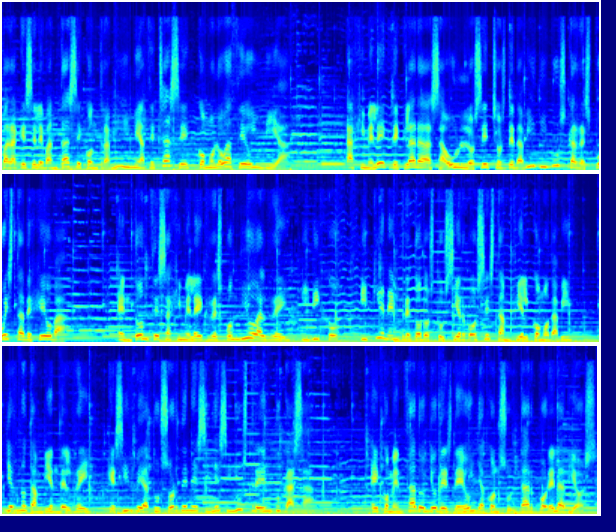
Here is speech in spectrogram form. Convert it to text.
para que se levantase contra mí y me acechase, como lo hace hoy día? Ahimelech declara a Saúl los hechos de David y busca respuesta de Jehová. Entonces Ahimelech respondió al rey, y dijo, ¿Y quién entre todos tus siervos es tan fiel como David, yerno también del rey, que sirve a tus órdenes y es ilustre en tu casa? He comenzado yo desde hoy a consultar por él a Dios.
